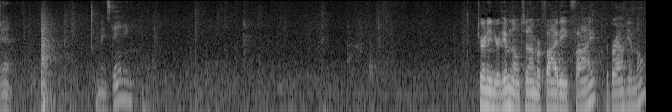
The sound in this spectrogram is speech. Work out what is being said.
Amen. Remain standing. Turn in your hymnal to number 585, the Brown hymnal.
